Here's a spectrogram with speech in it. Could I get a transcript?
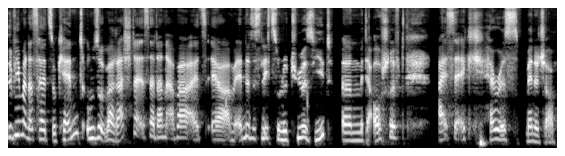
wie man das halt so kennt. Umso überraschter ist er dann aber, als er am Ende des Lichts so eine Tür sieht ähm, mit der Aufschrift Isaac Harris Manager.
